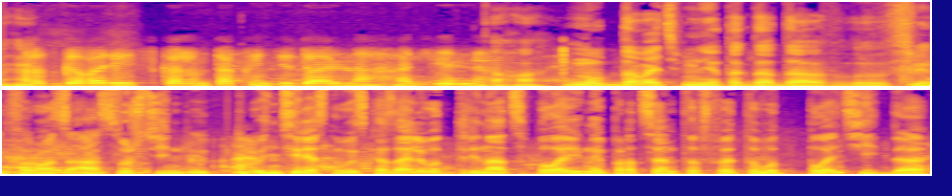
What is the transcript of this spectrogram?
угу. разговаривать, скажем так, индивидуально, отдельно. Ага. Ну, давайте мне тогда, да, всю информацию. А, слушайте, интересно, вы сказали, вот 13,5% это вот платить, да?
